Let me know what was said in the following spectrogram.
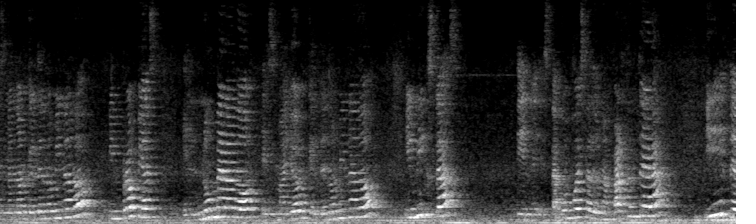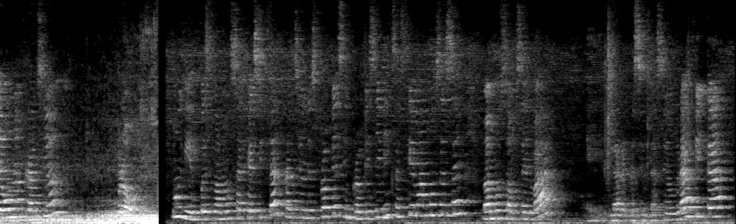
es menor que el denominador, impropias, el numerador es mayor que el denominador y mixtas está compuesta de una parte entera y de una fracción propia. Muy bien, pues vamos a ejercitar fracciones propias, impropias y mixtas. ¿Qué vamos a hacer? Vamos a observar eh, la representación gráfica,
